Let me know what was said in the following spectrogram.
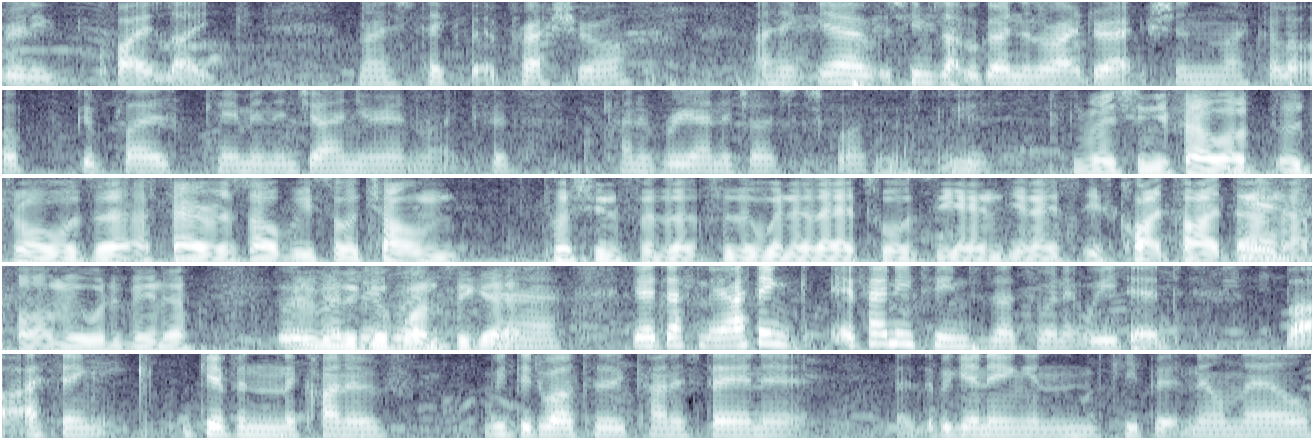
really quite like nice to take a bit of pressure off. I think yeah, it seems like we're going in the right direction. Like a lot of good players came in in January and like have kind of re-energized the squad. It's been You, good. you mentioned you felt a, a draw was a, a fair result. We saw Charlton pushing for the for the winner there towards the end. You know, it's, it's quite tight down Yeah. that bottom. It would have been a It would have been a big good one win. to get. Yeah. yeah, definitely. I think if any team deserved to win it, we did. But I think given the kind of we did well to kind of stay in it at the beginning and keep it nil nil,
